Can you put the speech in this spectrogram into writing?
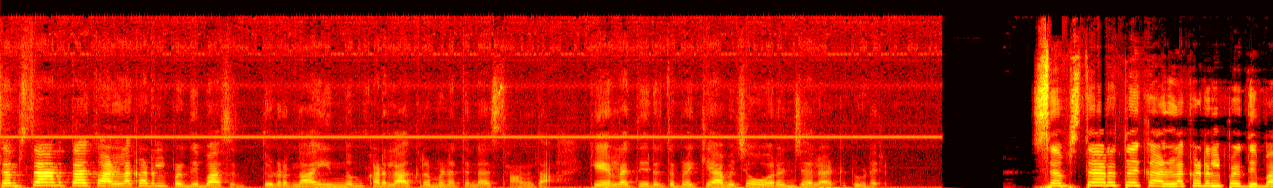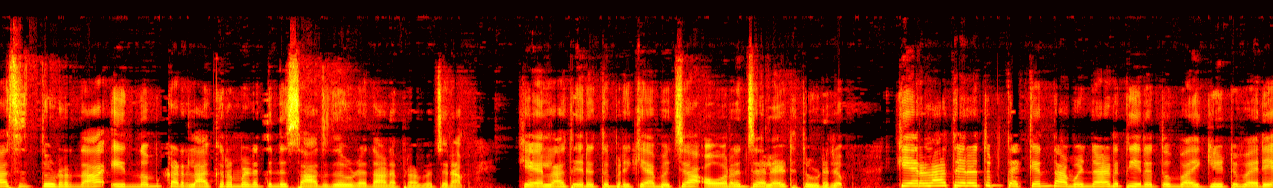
സംസ്ഥാനത്ത് കള്ളക്കടൽ പ്രതിഭാസത്തെ തുടർന്ന് ഇന്നും കടലാക്രമണത്തിന് സാധ്യത. കേരള തീരത്ത് പ്രഖ്യാപിച്ച ഓറഞ്ച് അലർട്ട് തുടരും. സംസ്ഥാനത്ത് കള്ളക്കടൽ പ്രതിഭാസത്തെ തുടർന്ന് ഇന്നും കടലാക്രമണത്തിന് സാധ്യതയുണ്ടെന്നാണ് പ്രവചനം. കേരള തീരത്ത് പ്രഖ്യാപിച്ച ഓറഞ്ച് അലർട്ട് തുടരും. കേരള തീരത്തും തെക്കൻ തമിഴ്നാട് തീരത്തും വൈകിട്ട് വരെ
